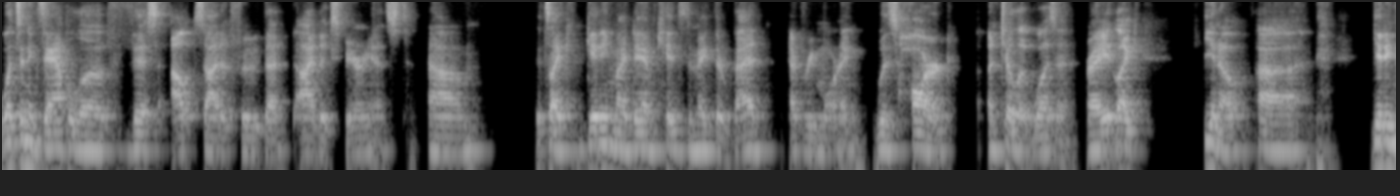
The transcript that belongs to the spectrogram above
what's an example of this outside of food that I've experienced? Um, it's like getting my damn kids to make their bed every morning was hard until it wasn't, right? Like, you know, uh, getting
